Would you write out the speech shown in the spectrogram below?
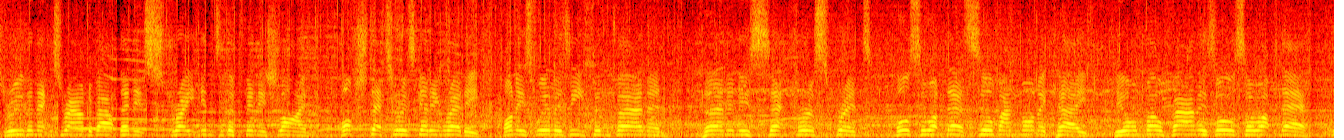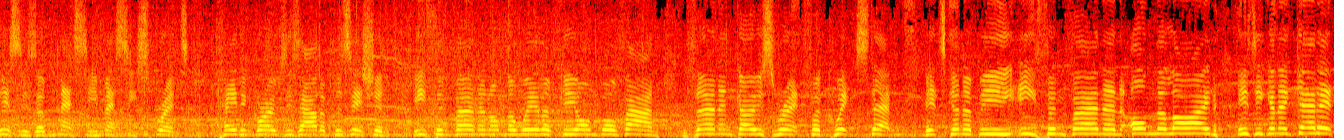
Through the next roundabout, then it's straight into the finish line. Hofstetter is getting ready. On his wheel is Ethan Vernon. Vernon is set for a sprint. Also up there, Sylvain Moniquet. Guillaume Boivin is also up there. This is a messy, messy sprint. Kaden Groves is out of position. Ethan Vernon on the wheel of Guillaume Boivin. Vernon goes for it for quick step. It's going to be Ethan Vernon on the line. Is he going to get it?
